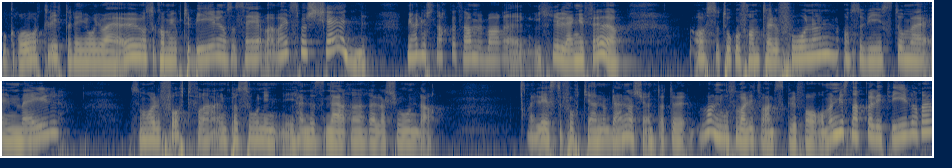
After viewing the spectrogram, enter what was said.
hun gråt litt, og det gjorde jo jeg òg. Og så kom vi opp til bilen, og så sier jeg hva, hva er det som har skjedd? Vi hadde jo snakka sammen bare ikke lenge før. Og så tok hun fram telefonen, og så viste hun meg en mail som hun hadde fått fra en person i, i hennes nære relasjon. da. Jeg leste fort gjennom den og skjønte at det var noe som var litt vanskelig for henne. Men vi snakka litt videre,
